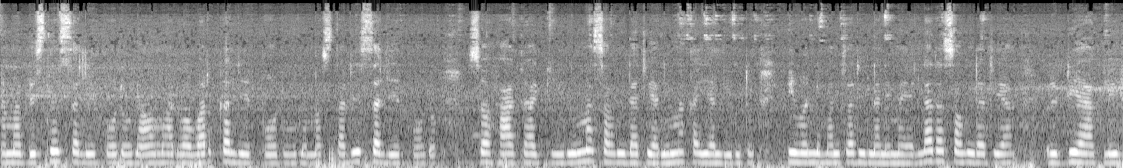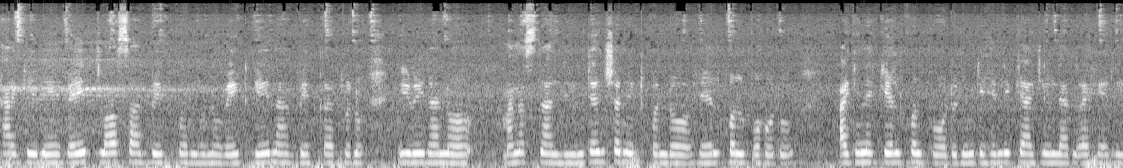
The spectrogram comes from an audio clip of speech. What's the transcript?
ನಮ್ಮ ಬಿಸ್ನೆಸ್ಸಲ್ಲಿರ್ಬೋದು ನಾವು ಮಾಡುವ ವರ್ಕಲ್ಲಿರ್ಬೋದು ನಮ್ಮ ಸ್ಟಡೀಸಲ್ಲಿರ್ಬೋದು ಸೊ ಹಾಗಾಗಿ ನಿಮ್ಮ ಸೌಂದರ್ಯ ನಿಮ್ಮ ಕೈಯಲ್ಲಿಂಟು ಈ ಒಂದು ಮಂತ್ರದಿಂದ ನಿಮ್ಮ ಎಲ್ಲರ ಸೌಂದರ್ಯ ವೃದ್ಧಿಯಾಗಲಿ ಹಾಗೆಯೇ ವೆಯ್ಟ್ ಲಾಸ್ ಆಗಬೇಕು ಅಂದ್ರೂ ವೆಯ್ಟ್ ಗೇನ್ ಆಗಬೇಕಾದ್ರೂ ನೀವು ಇದನ್ನು ಮನಸ್ಸಿನಲ್ಲಿ ಇಂಟೆನ್ಷನ್ ಇಟ್ಕೊಂಡು ಹೇಳ್ಕೊಳ್ಬಹುದು. ಹಾಗೆಯೇ ಕೇಳ್ಕೊಳ್ಬೋದು. ನಿಮಗೆ ಹೇಳಲಿಕ್ಕೆ ಆಗಲಿಲ್ಲ ಅಂದರೆ ಹೇಳಿ.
